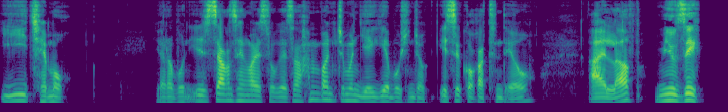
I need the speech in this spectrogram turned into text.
이 제목 여러분 일상생활 속에서 한 번쯤은 얘기해 보신 적 있을 것 같은데요. I love music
